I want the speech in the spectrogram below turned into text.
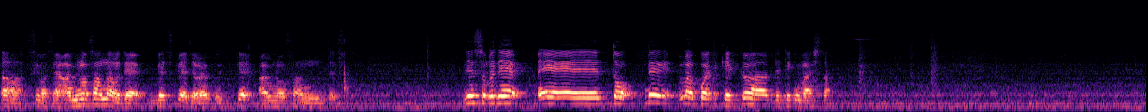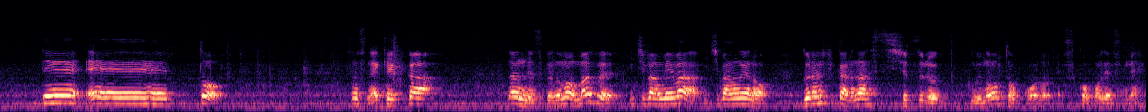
あすいません。アミノ酸なので別ペアじゃなくってアミノ酸ですでそれでえー、っとで、まあ、こうやって結果が出てきました。でえー、っとそうですね結果なんですけどもまず1番目は一番上のグラフィカルな出力のところです。ここですね。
